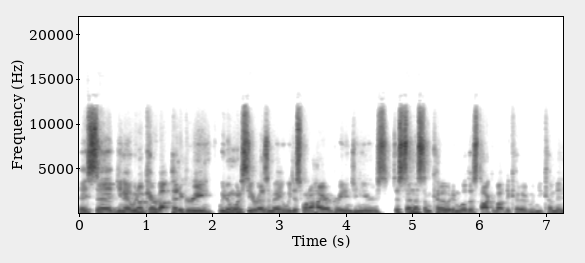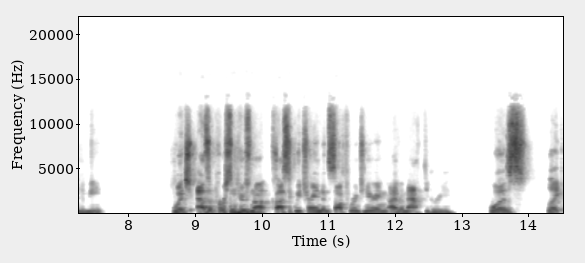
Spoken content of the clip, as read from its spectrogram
they said, you know, we don't care about pedigree. We don't want to see a resume. We just want to hire great engineers. Just send us some code and we'll just talk about the code when you come in to meet. Which, as a person who's not classically trained in software engineering, I have a math degree, was like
